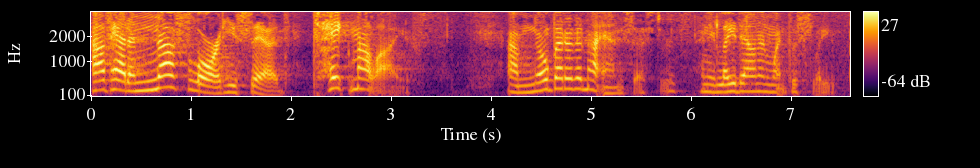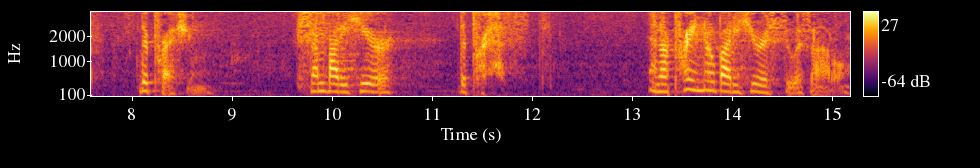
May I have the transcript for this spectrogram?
I've had enough, Lord, he said. Take my life. I'm no better than my ancestors. And he lay down and went to sleep. Depression. Somebody here depressed. And I pray nobody here is suicidal.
